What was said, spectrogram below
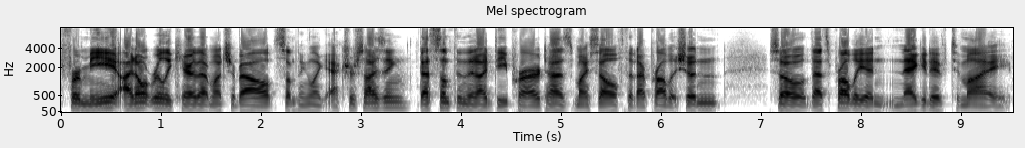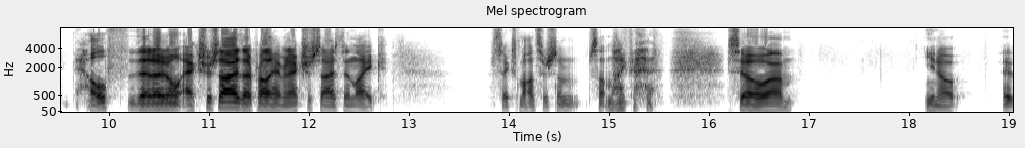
for me, I don't really care that much about something like exercising. That's something that I deprioritize myself that I probably shouldn't. So that's probably a negative to my health that I don't exercise. I probably haven't exercised in like six months or some something like that. So um, you know, uh,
